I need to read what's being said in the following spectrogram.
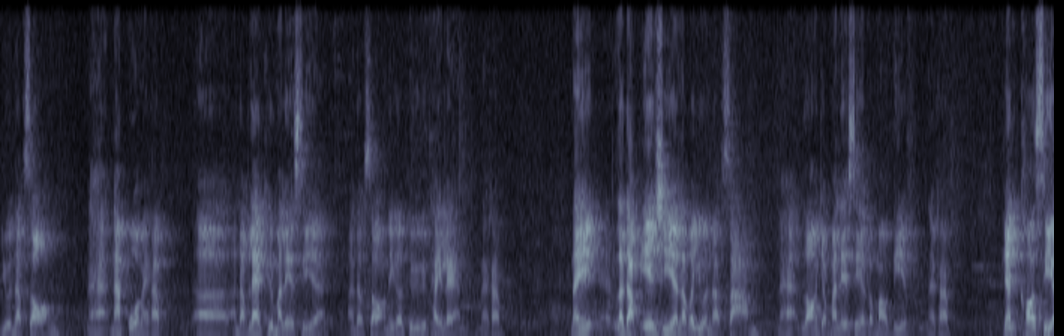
อยู่อันดับ2นะฮะน่ากลัวไหมครับอ,อันดับแรกคือมาเลเซีย อันดับ 2 นี่ก็คือไทยแลนด์นะครับในระดับเอเชียเราก็อยู่อันดับ3นะฮะรองจากมาเลเซียกับมาลดีฟนะครับฉะนั้นข้อเสีย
